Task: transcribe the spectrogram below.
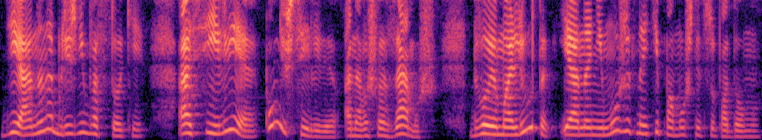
Диана на Ближнем Востоке. А Сильвия, помнишь Сильвию? Она вышла замуж. Двое малюток, и она не может найти помощницу по дому.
